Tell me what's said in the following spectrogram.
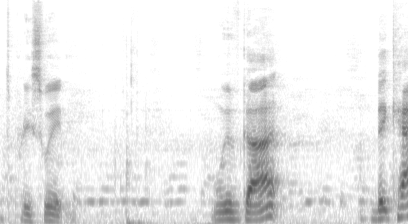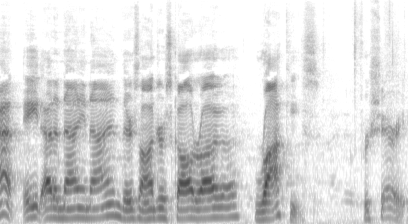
It's pretty sweet. We've got Big Cat, 8 out of 99. There's Andres Galarraga, Rockies for Sherry.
